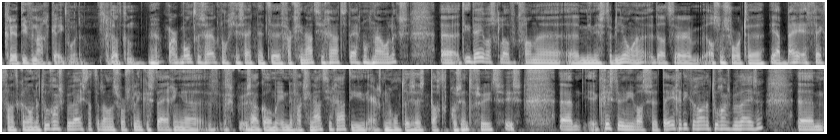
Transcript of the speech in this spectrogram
creatiever naar gekeken worden. Dat kan. Ja, Mark Bonte zei ook nog, je zei het net, de uh, vaccinatiegraad stijgt nog nauwelijks. Uh, het idee was geloof ik van uh, minister De Jonge... dat er als een soort ja, bijeffect van het coronatoegangsbewijs... dat er dan een soort flinke stijging zou komen in de vaccinatiegraad... die ergens nu rond de 86 procent of zoiets is. Ehm, ChristenUnie was tegen die coronatoegangsbewijzen. Ehm,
